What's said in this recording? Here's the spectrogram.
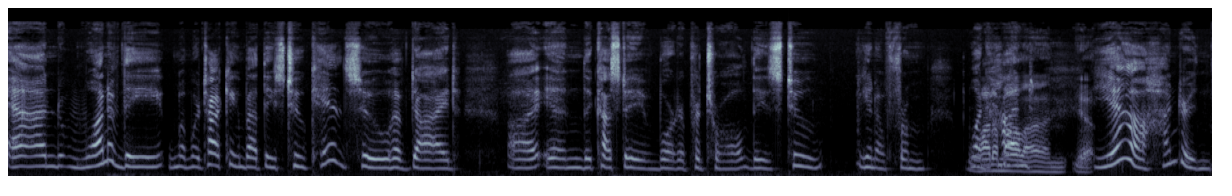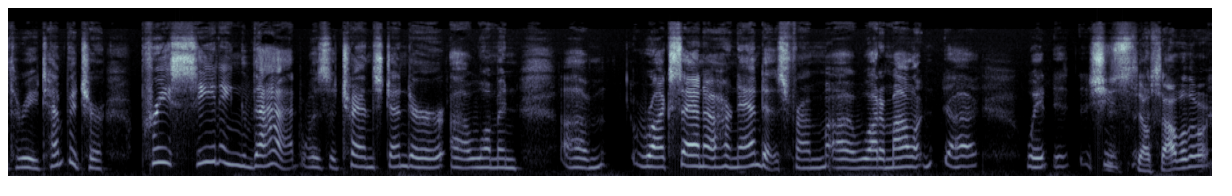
and one of the, when we're talking about these two kids who have died uh, in the custody of Border Patrol, these two, you know, from Guatemala and yeah. yeah, 103 temperature. Preceding that was a transgender uh, woman, um, Roxana Hernandez from uh, Guatemala. Uh, wait, she's El Salvador?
